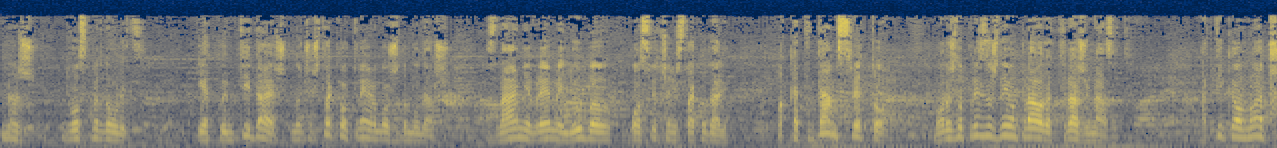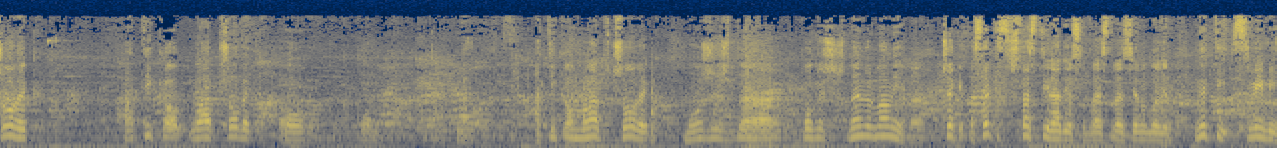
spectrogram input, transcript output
znaš, dvosmerna ulica. I ako im ti daješ, znači šta kao trener možeš da mu daš? Znanje, vreme, ljubav, posvećenost, tako dalje. Pa kad ti dam sve to, moraš da priznaš da imam pravo da ti tražim nazad. A ti kao mlad čovek, a ti kao mlad čovek, o, o, da, a ti kao mlad čovek možeš da pogrešiš najnormalnije. Čekaj, pa sveti se šta si ti radio sa 20-21 godinu. Ne ti, svi mi.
